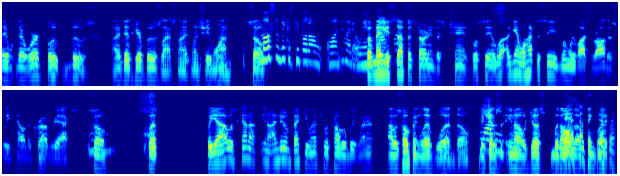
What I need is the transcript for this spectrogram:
they there were boo, boos. I did hear boos last night when she won. So, mostly because people don't want her to win. but maybe that stuff much. is starting to change. We'll see. Well, again, we'll have to see when we watch Raw this week how the crowd reacts. So, Mhm. but but yeah, I was kind of you know I knew Becky Lynch would probably win it. I was hoping Liv would though because me too. you know just with all Yeah, the something play- different.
